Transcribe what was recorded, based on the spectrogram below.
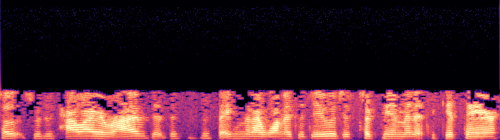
coach, which is how I arrived at this is the thing that I wanted to do. It just took me a minute to get there.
